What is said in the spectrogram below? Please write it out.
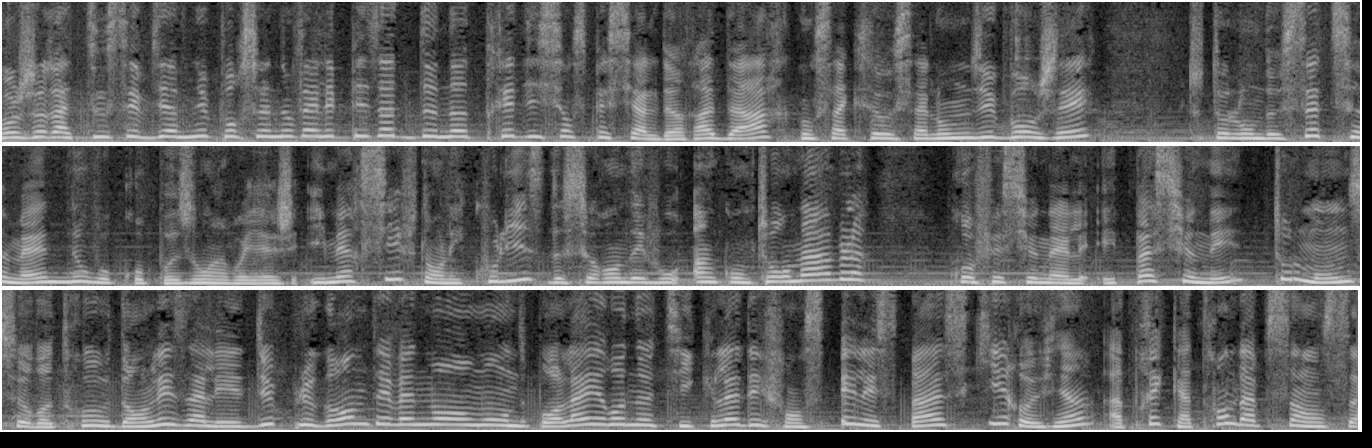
Bonjour à tous et bienvenue pour ce nouvel épisode de notre édition spéciale de Radar consacrée au Salon du Bourget. Tout au long de cette semaine, nous vous proposons un voyage immersif dans les coulisses de ce rendez-vous incontournable. Professionnels et passionnés, tout le monde se retrouve dans les allées du plus grand événement au monde pour l'aéronautique, la défense et l'espace qui revient après 4 ans d'absence.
